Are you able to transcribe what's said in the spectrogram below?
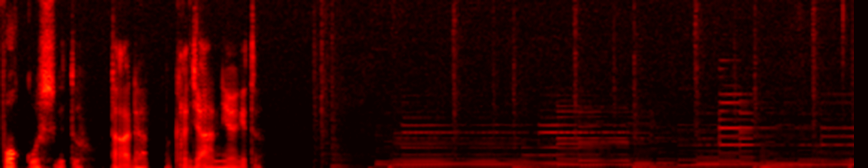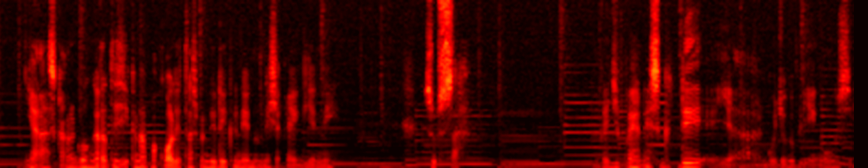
fokus gitu terhadap pekerjaannya gitu. Ya sekarang gue ngerti sih kenapa kualitas pendidikan di Indonesia kayak gini. Susah. Gaji PNS gede ya gue juga bingung sih.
